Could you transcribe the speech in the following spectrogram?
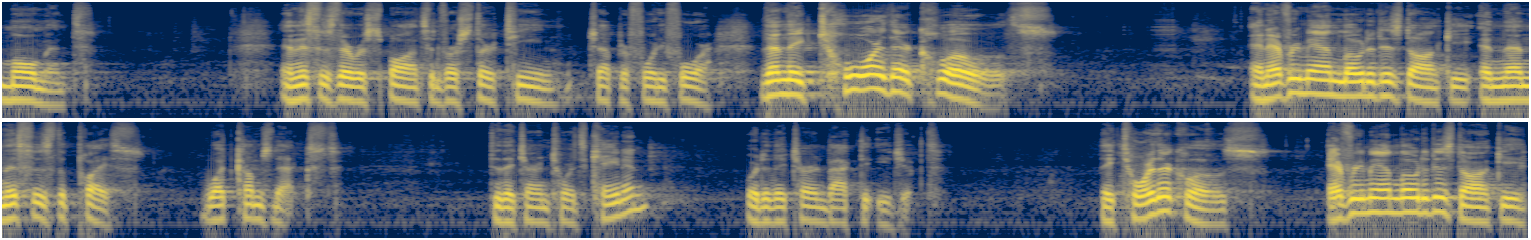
moment? And this is their response in verse 13, chapter 44. Then they tore their clothes, and every man loaded his donkey. And then this is the place. What comes next? Do they turn towards Canaan, or do they turn back to Egypt? They tore their clothes, every man loaded his donkey,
